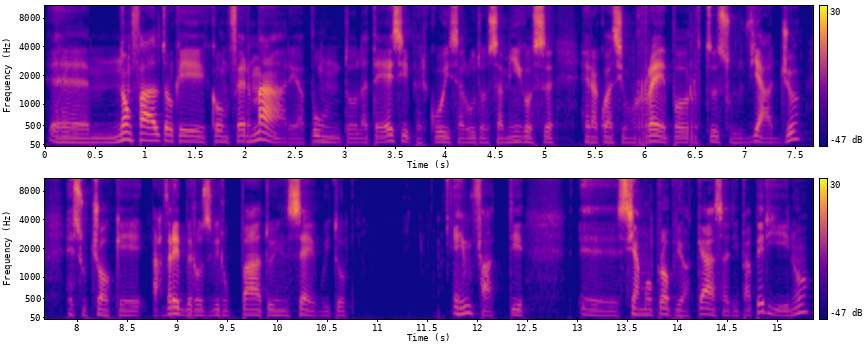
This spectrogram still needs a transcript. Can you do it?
eh, non fa altro che confermare appunto la tesi per cui Saludos Amigos era quasi un report sul viaggio e su ciò che avrebbero sviluppato in seguito. E infatti eh, siamo proprio a casa di Paperino,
